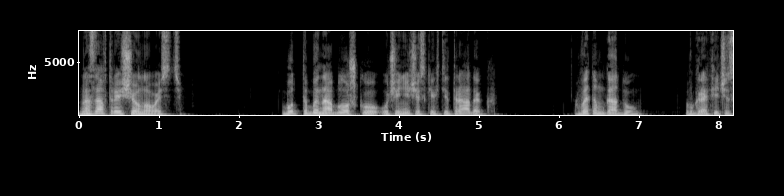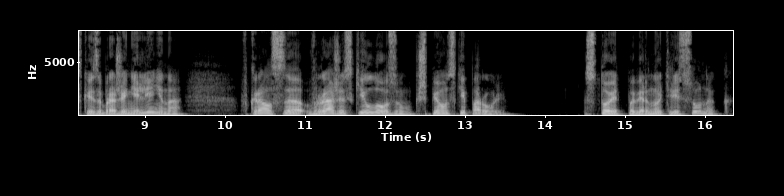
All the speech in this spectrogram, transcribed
На завтра еще новость. Будто бы на обложку ученических тетрадок в этом году в графическое изображение Ленина вкрался вражеский лозунг, шпионский пароль. Стоит повернуть рисунок,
